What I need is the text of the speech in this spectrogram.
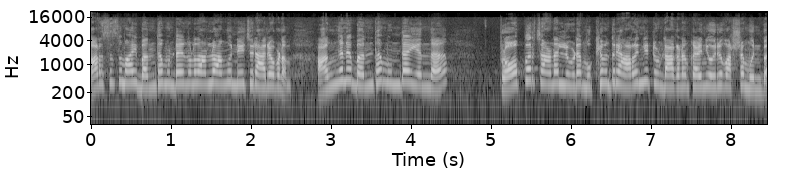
ആർ എസ് എസുമായി ബന്ധമുണ്ട് എന്നുള്ളതാണല്ലോ അങ്ങ് ഉന്നയിച്ചൊരു ആരോപണം. അങ്ങനെ ബന്ധമുണ്ട് എന്ന് പ്രോപ്പർ ചാനലിലൂടെ മുഖ്യമന്ത്രി അറിഞ്ഞിട്ടുണ്ടാകണം കഴിഞ്ഞ ഒരു വർഷം മുൻപ്.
